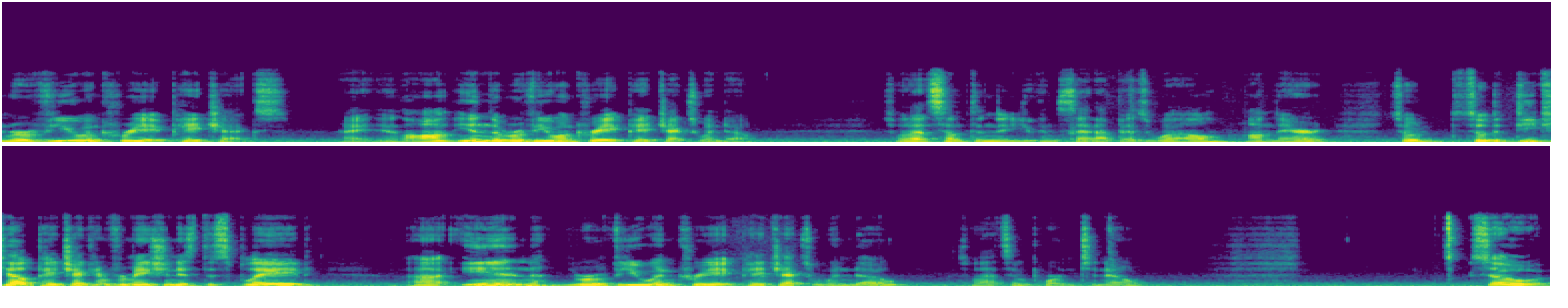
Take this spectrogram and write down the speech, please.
and review and create paychecks, right? And on in the review and create paychecks window. So that's something that you can set up as well on there. So, so the detailed paycheck information is displayed uh, in the review and create paychecks window. So that's important to know. So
